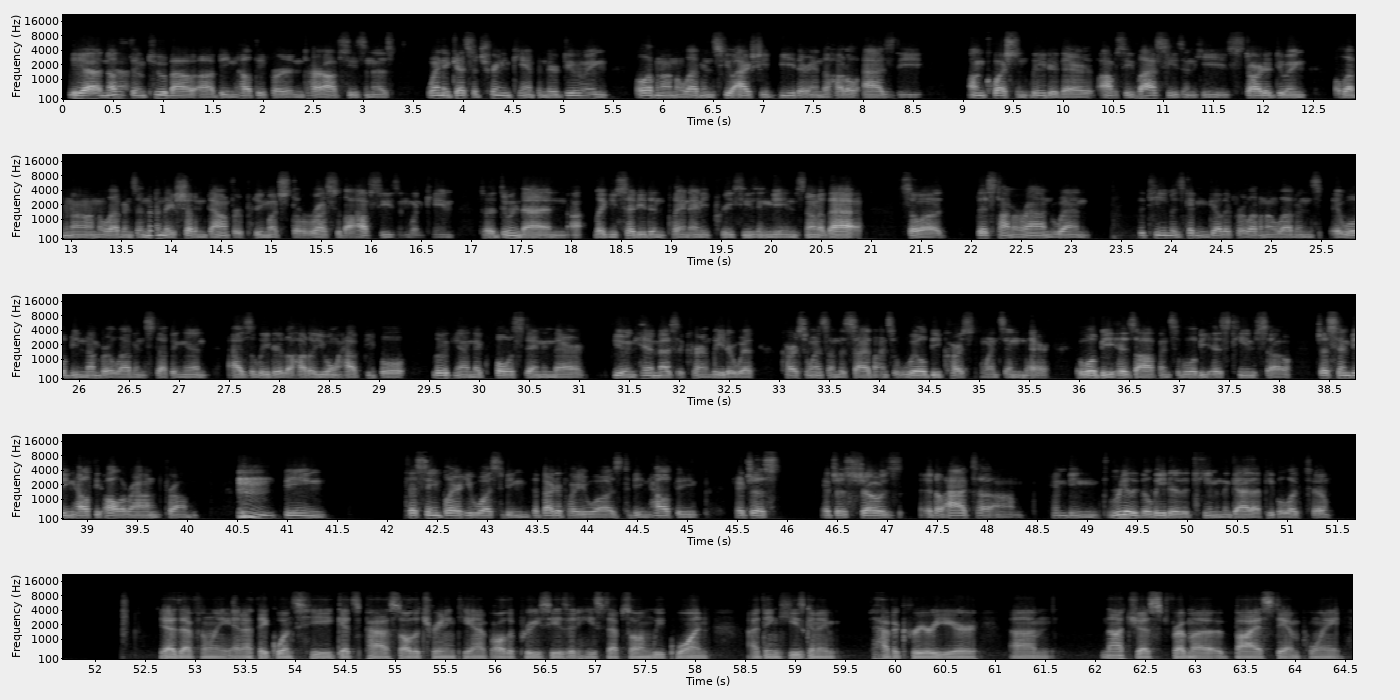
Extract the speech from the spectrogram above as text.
Yeah, another thing too about uh, being healthy for an entire offseason is when it gets to training camp and they're doing 11 on 11s, he'll actually be there in the huddle as the unquestioned leader there. Obviously, last season he started doing 11 on 11s and then they shut him down for pretty much the rest of the offseason when it came to doing that. And uh, like you said, he didn't play in any preseason games, none of that. So uh, this time around, when the team is getting together for 11 on 11s, it will be number 11 stepping in as the leader of the huddle. You won't have people looking at Nick Foles standing there, viewing him as the current leader with Carson Wentz on the sidelines. Will be Carson Wentz in there. It will be his offense. It will be his team. So just him being healthy all around from being the same player he was to being the better player he was to being healthy, it just it just shows it'll add to um, him being really the leader of the team and the guy that people look to. Yeah, definitely. And I think once he gets past all the training camp, all the preseason, he steps on week one. I think he's going to have a career year, um, not just from a bias standpoint,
